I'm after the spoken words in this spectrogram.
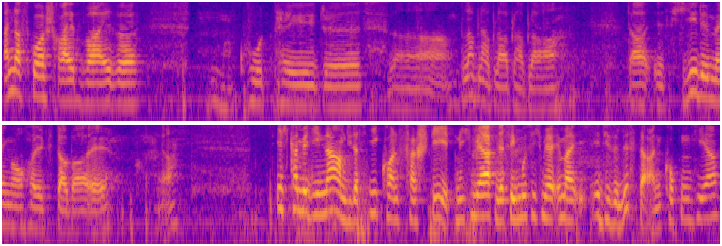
Underscore-Schreibweise. Code-Pages, äh, bla bla bla bla bla. Da ist jede Menge Holz dabei. Ja. Ich kann mir die Namen, die das Icon versteht, nicht merken. Deswegen muss ich mir immer diese Liste angucken hier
